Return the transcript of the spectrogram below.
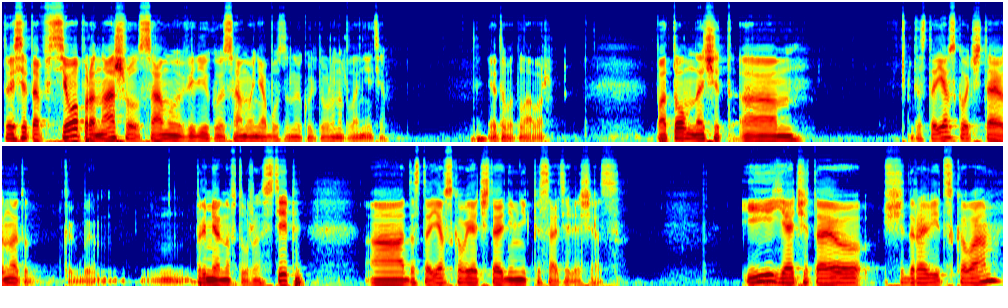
То есть это все про нашу самую великую, самую необузданную культуру на планете. Это вот лавр. Потом, значит, Достоевского читаю, ну, это как бы примерно в ту же степь. А Достоевского я читаю «Дневник писателя» сейчас. И я читаю Щедровицкого.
